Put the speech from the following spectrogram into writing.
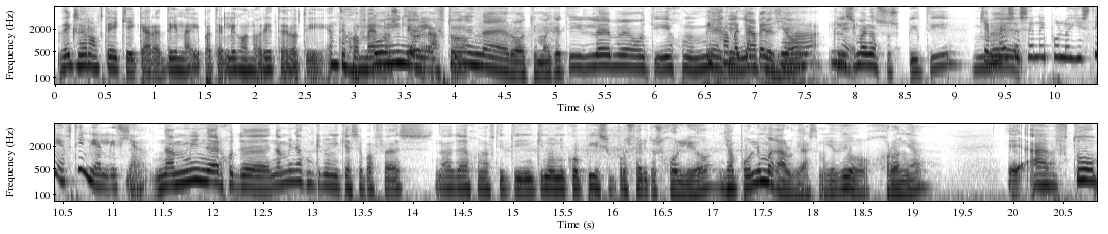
Δεν ξέρω αν φταίει και η καραντίνα, είπατε λίγο νωρίτερα ότι ενδεχομένως και όλο αυτό. Αυτό είναι ένα ερώτημα, γιατί λέμε ότι έχουμε μια Είχαμε γενιά παιδιά, παιδιών ναι. κλεισμένα στο σπίτι. Και με... μέσα σε ένα υπολογιστή, αυτή είναι η αλήθεια. Να, να, μην, έρχονται, να μην έχουν κοινωνικές επαφές, να έχουν αυτή την κοινωνικοποίηση που προσφέρει το σχολείο για πολύ μεγάλο διάστημα, για δύο χρόνια ε, αυτό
